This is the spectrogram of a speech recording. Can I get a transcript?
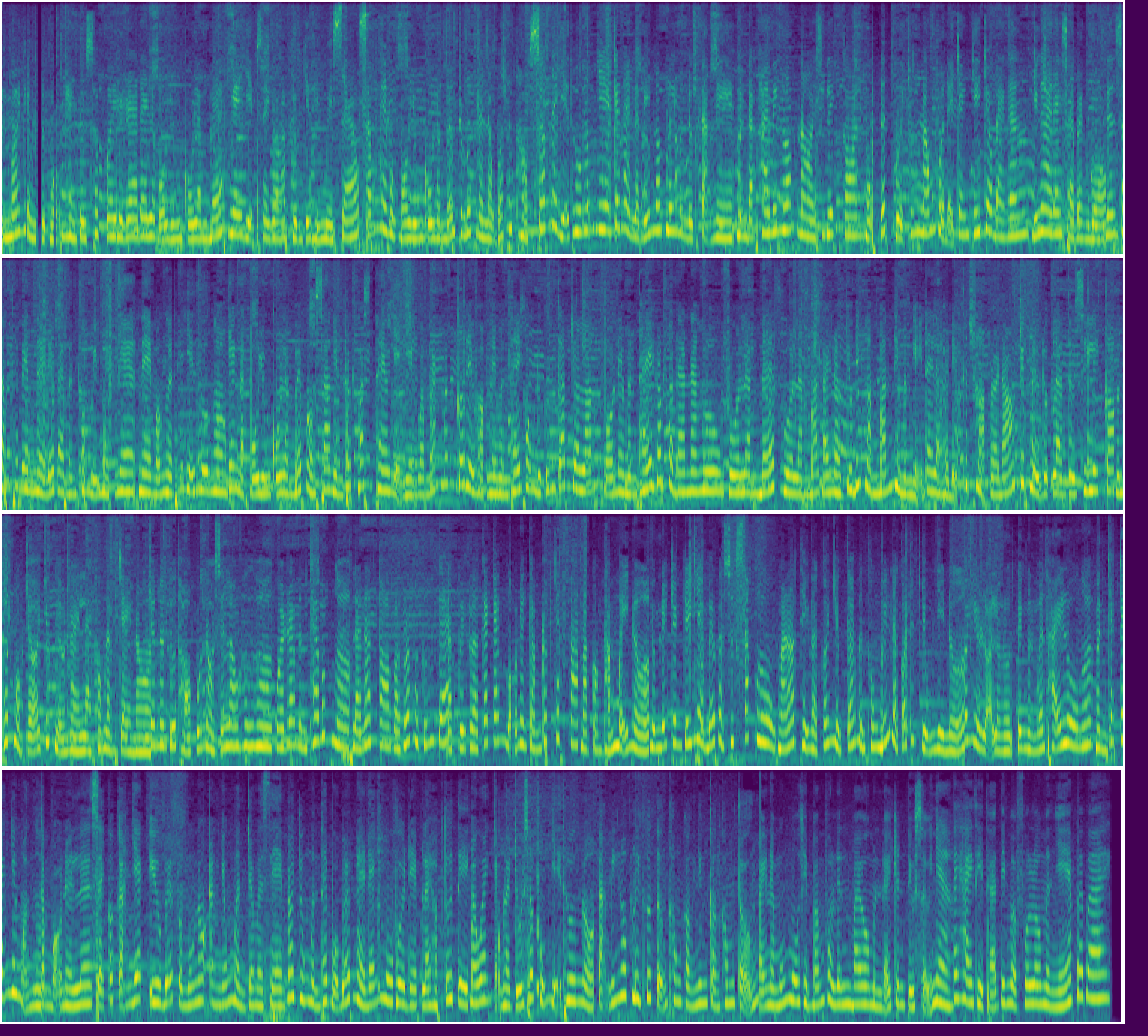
Mình mới nhận được một hàng từ Shopee. Thì ra đây là bộ dụng cụ làm bếp. Ngay dịp Sài Gòn áp dụng chỉ thị 16 Sắm ngay một bộ dụng cụ làm bếp trong lúc này là quá thích hợp. Shop này dễ thương lắm nha. Cái này là miếng lót ly mình được tặng nè. Mình đặt hai miếng lót nồi silicon Mục đích vừa chống nóng vừa để trang trí cho bàn ăn. Những ai đang xài bàn gỗ nên sắm thêm em này để bàn mình không bị mục nha. Nè, mọi người thấy dễ thương không? Trang đặt bộ dụng cụ làm bếp màu xanh nhìn rất pastel, nhẹ nhàng và mát mắt. Có điều hộp này mình thấy không được cứng cáp cho lắm. Bộ này mình thấy rất là đa năng luôn. Vừa làm bếp, vừa làm bánh. Bạn nào chưa biết làm bánh thì mình nghĩ đây là thời điểm thích hợp rồi đó. Chất liệu được làm từ silicon Mình thích một chỗ ở chất liệu này là không làm chày nồi, Cho nên tuổi thọ của nồi sẽ lâu hơn hơn. Ngoài ra mình khá bất ngờ là nó to và rất là cứng cáp, Đặc biệt là các cán gỗ này cầm rất chắc tay Mà còn thẩm mỹ nữa. Dùng để trang trí nhà bếp là xuất sắc luôn. Mà nó thiệt là có nhiều cái mình không biết là có tác dụng gì nữa. Có nhiều loại lần đầu tiên mình mới thấy luôn á. Mình chắc chắn với mọi người, cầm bộ này lên Sẽ có cảm giác yêu bếp và muốn nấu ăn giống mình cho mà xem. Nói chung mình thấy bộ bếp này đáng mua, Vừa đẹp lại hợp túi tiền. Mà quan trọng là chủ shop cũng dễ thương nữa. Tặng miếng lót ly cứ tưởng không cần nhưng cần không tưởng. Bạn nào muốn mua thì bấm vào link bio mình để trên tiểu sử nha. Thấy hay thì thả tim và follow mình nhé. Bye bye.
